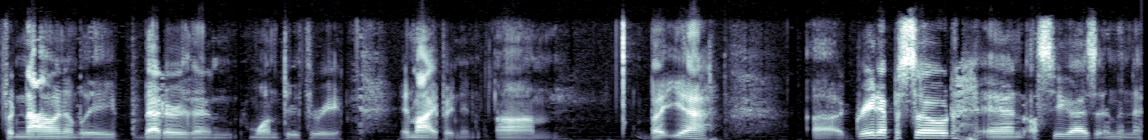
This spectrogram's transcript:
phenomenally better than one through three, in my opinion. Um, but yeah, uh, great episode, and I'll see you guys in the next.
